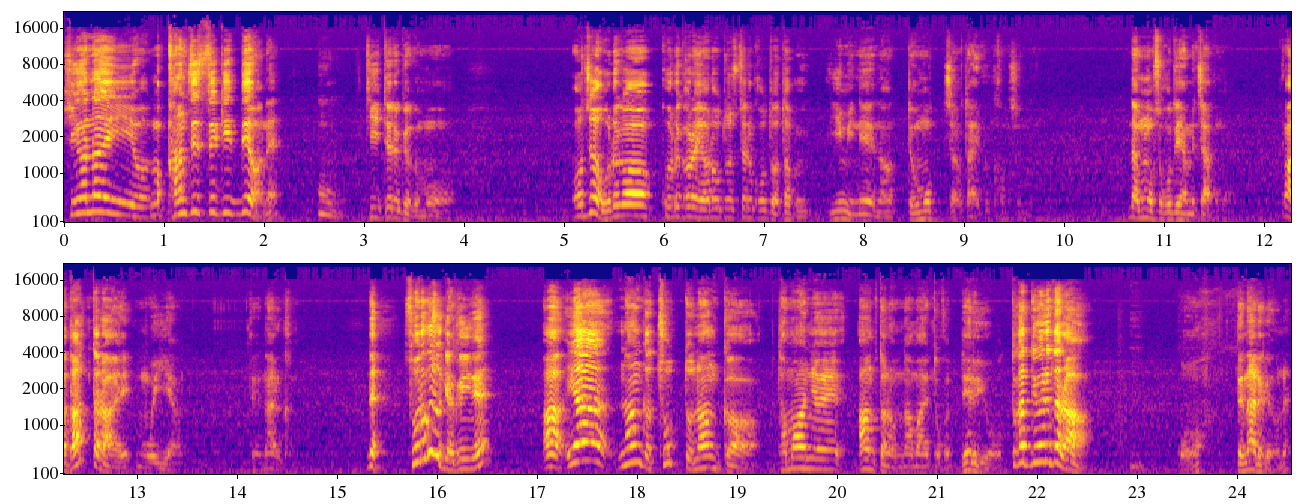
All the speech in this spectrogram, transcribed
気がないよ。まあ間接的ではね。うん。聞いてるけども。あじゃあ俺がこれからやろうとしてることは多分意味ねえなって思っちゃうタイプかもしれない。だからもうそこでやめちゃうかも。あだったらもういいやってなるかも。でそれこそ逆にねあいやなんかちょっとなんかたまにあんたの名前とか出るよ。とかって言われたら、お？ってなるけどね。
